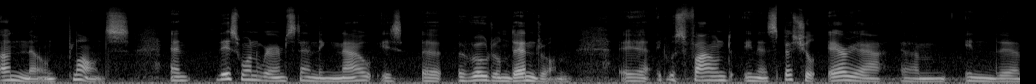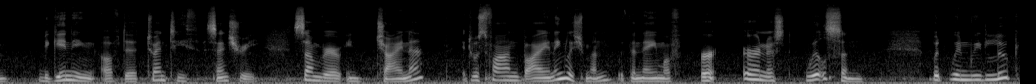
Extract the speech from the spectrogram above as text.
unknown plants. And this one where I'm standing now is a, a rhododendron. Uh, it was found in a special area um, in the beginning of the 20th century, somewhere in China. It was found by an Englishman with the name of er Ernest Wilson. But when we look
